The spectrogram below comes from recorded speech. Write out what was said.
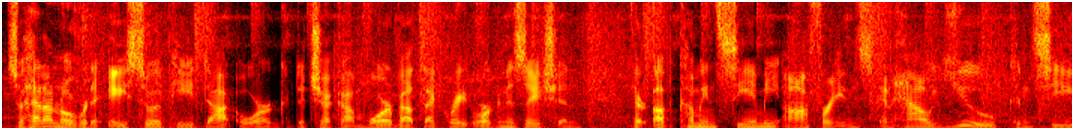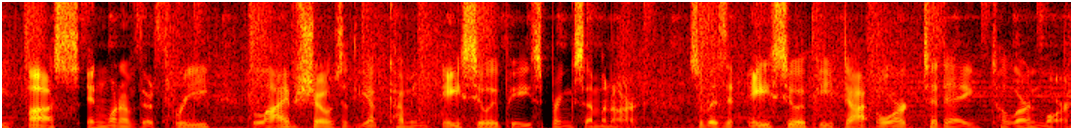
So head on over to acoep.org to check out more about that great organization, their upcoming CME offerings, and how you can see us in one of their three live shows at the upcoming ACOEP Spring Seminar. So visit acoep.org today to learn more.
